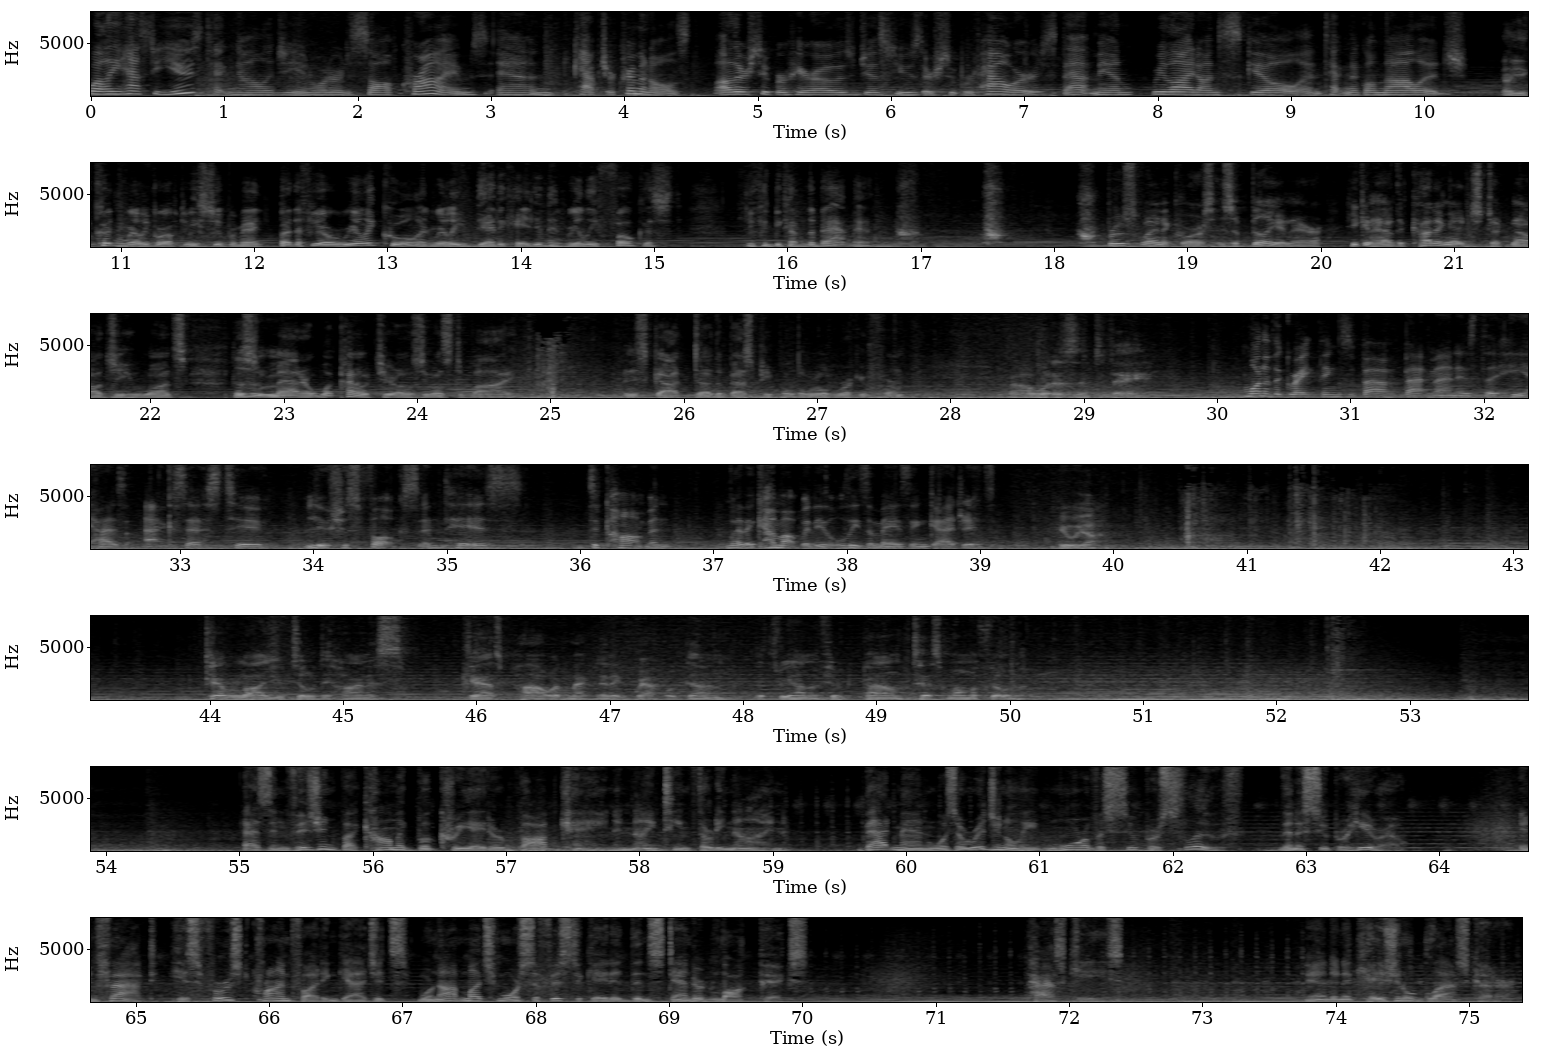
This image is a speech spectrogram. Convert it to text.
Well, he has to use technology in order to solve crimes and capture criminals. Other superheroes just use their superpowers. Batman relied on skill and technical knowledge. Now, you couldn't really grow up to be Superman, but if you're really cool and really dedicated and really focused, you could become the Batman. Bruce Wayne, of course, is a billionaire. He can have the cutting edge technology he wants. Doesn't matter what kind of materials he wants to buy. And he's got uh, the best people in the world working for him. Well, what is it today? One of the great things about Batman is that he has access to Lucius Fox and his department where they come up with all these amazing gadgets. Here we are. Kevlar utility harness, gas-powered magnetic grapple gun, the 350-pound test monofilament. As envisioned by comic book creator Bob Kane in 1939, Batman was originally more of a super sleuth than a superhero. In fact, his first crime-fighting gadgets were not much more sophisticated than standard lockpicks, passkeys, and an occasional glass cutter.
